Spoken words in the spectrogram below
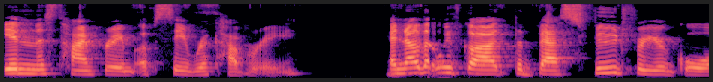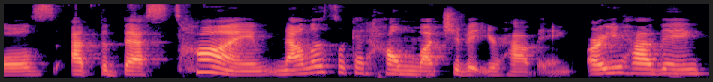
in this time frame of say recovery? And now that we've got the best food for your goals at the best time, now let's look at how much of it you're having. Are you having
